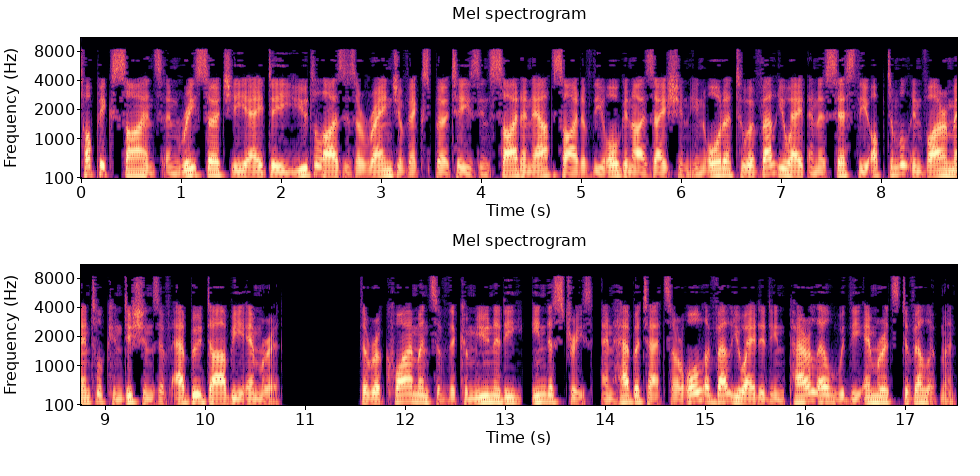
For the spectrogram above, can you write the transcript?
Topic science and research EAD utilizes a range of expertise inside and outside of the organization in order to evaluate and assess the optimal environmental conditions of Abu Dhabi Emirate. The requirements of the community, industries, and habitats are all evaluated in parallel with the Emirate's development.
